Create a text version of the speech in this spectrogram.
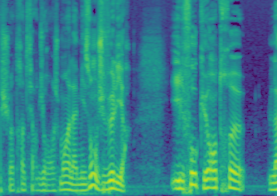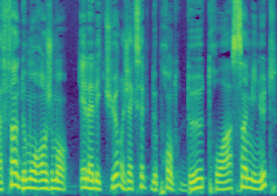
je suis en train de faire du rangement à la maison, je veux lire. Il faut que entre la fin de mon rangement et la lecture, j'accepte de prendre 2, 3, 5 minutes,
